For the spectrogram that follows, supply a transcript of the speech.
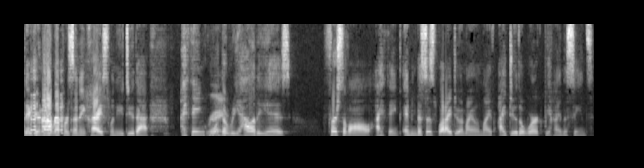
you're not representing Christ when you do that. I think right. what the reality is First of all, I think, I mean, this is what I do in my own life. I do the work behind the scenes.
